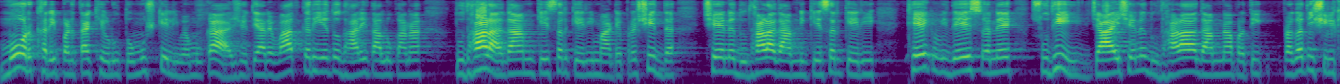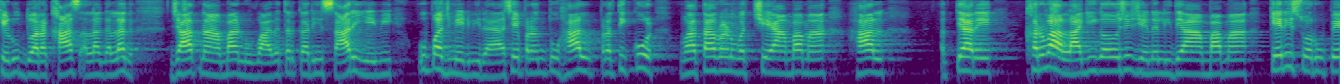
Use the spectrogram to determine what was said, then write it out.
મોર ખરી પડતા ખેડૂતો મુશ્કેલીમાં મુકાયા છે. ત્યારે વાત કરીએ તો ધારી તાલુકાના દુધાળા ગામ કેસર કેરી માટે પ્રસિદ્ધ છે અને દુધાળા ગામની કેસર કેરી ઠેક વિદેશ અને સુધી જાય છે અને દુધાળા ગામના પ્રતિ પ્રગતિશીલ ખેડૂત દ્વારા ખાસ અલગ અલગ જાતના આંબાનું વાવેતર કરી સારી એવી ઉપજ મેળવી રહ્યા છે. પરંતુ હાલ પ્રતિકૂળ વાતાવરણ વચ્ચે આંબામાં હાલ અત્યારે ખરવા લાગી ગયો છે, જેને લીધે આ આંબામાં કેરી સ્વરૂપે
